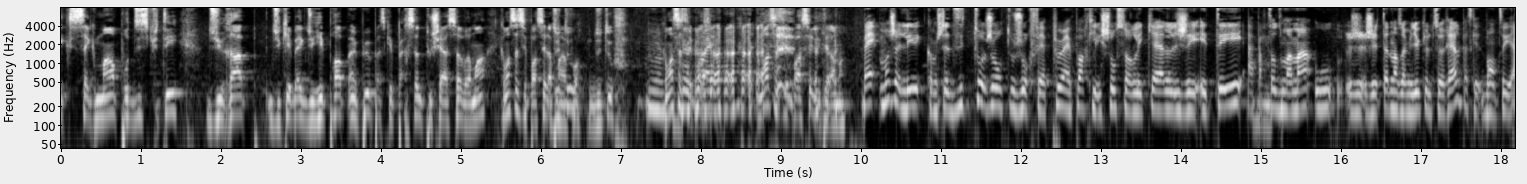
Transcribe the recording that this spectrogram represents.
seg- segment pour discuter du rap du Québec, du hip hop un peu parce que personne touchait à ça vraiment? Comment ça s'est passé la Du première tout, fois? du tout. Comment ça s'est passé? Comment ça s'est passé littéralement? Ben moi je l'ai comme je te dis toujours toujours fait peu importe les shows sur lesquels j'ai été à partir du moment où j'étais dans un milieu culturel parce que bon tu sais euh,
